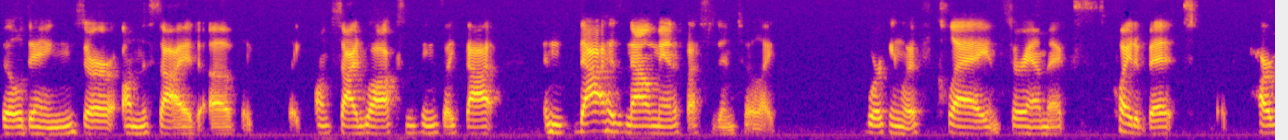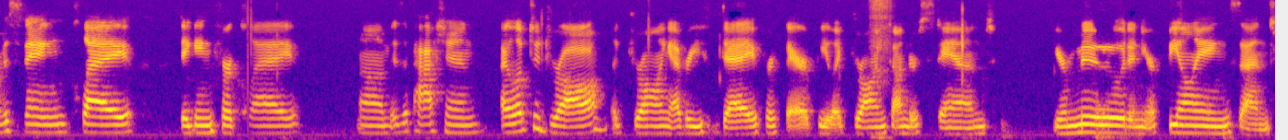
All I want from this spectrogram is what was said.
buildings or on the side of like like on sidewalks and things like that. And that has now manifested into like working with clay and ceramics quite a bit, harvesting clay, digging for clay, um, is a passion. I love to draw, like drawing every day for therapy, like drawing to understand your mood and your feelings and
